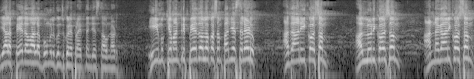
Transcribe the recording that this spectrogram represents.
ఇవాళ పేదవాళ్ళ భూములు గుంజుకునే ప్రయత్నం చేస్తా ఉన్నాడు. ఈ ముఖ్యమంత్రి పేదోళ్ళ కోసం పనిచేస్తలేడు. అదాని కోసం అల్లుని కోసం అన్నగాని కోసం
